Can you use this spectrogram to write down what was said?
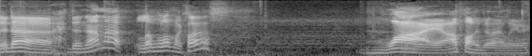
Did uh did I not level up my class? Why? I'll probably do that later.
